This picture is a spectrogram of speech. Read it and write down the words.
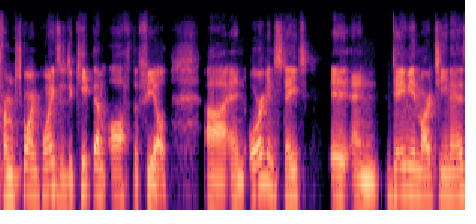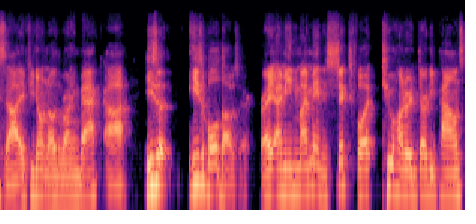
from scoring points is to keep them off the field. Uh, and Oregon State it, and Damian Martinez, uh, if you don't know the running back, uh, he's a he's a bulldozer, right? I mean, my man is six foot, 230 pounds,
